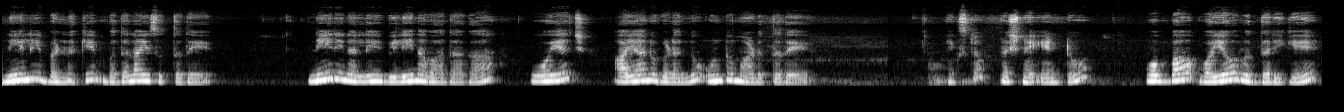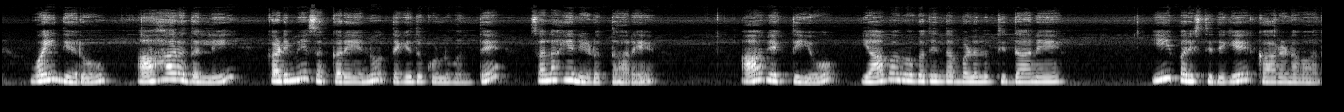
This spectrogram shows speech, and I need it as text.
ನೀಲಿ ಬಣ್ಣಕ್ಕೆ ಬದಲಾಯಿಸುತ್ತದೆ. ನೀರಿನಲ್ಲಿ ವಿಲೀನವಾದಾಗ ಓ ಎಚ್ ಅಯಾನುಗಳನ್ನು ಉಂಟುಮಾಡುತ್ತದೆ. ನೆಕ್ಸ್ಟ್ ಪ್ರಶ್ನೆ ಎಂಟು. ಒಬ್ಬ ವಯೋವೃದ್ಧರಿಗೆ ವೈದ್ಯರು ಆಹಾರದಲ್ಲಿ ಕಡಿಮೆ ಸಕ್ಕರೆಯನ್ನು ತೆಗೆದುಕೊಳ್ಳುವಂತೆ ಸಲಹೆ ನೀಡುತ್ತಾರೆ. ಆ ವ್ಯಕ್ತಿಯು ಯಾವ ರೋಗದಿಂದ ಬಳಲುತ್ತಿದ್ದಾನೆ? ಈ ಪರಿಸ್ಥಿತಿಗೆ ಕಾರಣವಾದ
